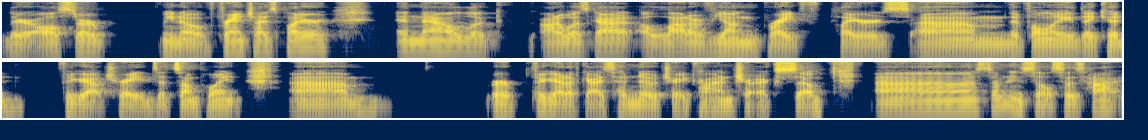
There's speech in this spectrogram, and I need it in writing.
their all star, you know, franchise player. And now look, Ottawa's got a lot of young, bright players. Um, if only they could figure out trades at some point. Um, or figure out if guys had no trade contracts. So uh somebody still says hi.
